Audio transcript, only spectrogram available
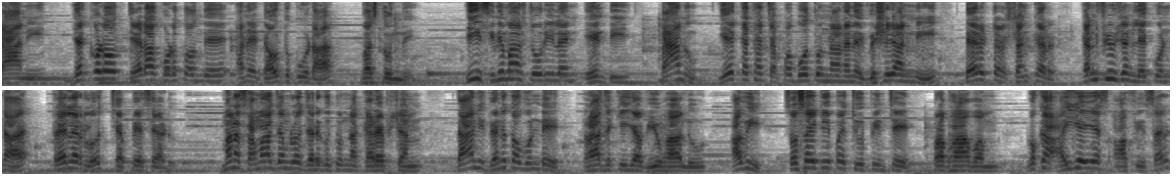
కానీ ఎక్కడో తేడా కొడుతోందే అనే డౌట్ కూడా వస్తుంది. ఈ సినిమా స్టోరీ లైన్ ఏంటి? తాను ఏ కథ చెప్పబోతున్నాననే విషయాన్ని డైరెక్టర్ శంకర్ కన్ఫ్యూజన్ లేకుండా ట్రైలర్లో చెప్పేశాడు. మన సమాజంలో జరుగుతున్న కరప్షన్ దాని వెనుక ఉండే రాజకీయ వ్యూహాలు అవి సొసైటీపై చూపించే ప్రభావం ఒక ఐఏఎస్ ఆఫీసర్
